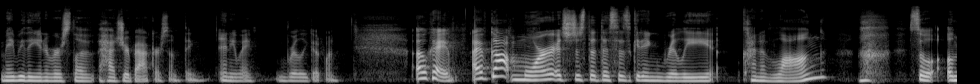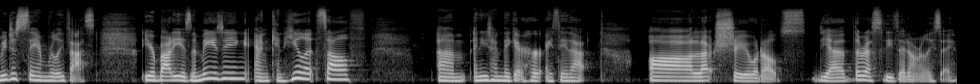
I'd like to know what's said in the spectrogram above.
maybe the universe love has your back or something. Anyway, really good one. Okay, I've got more. It's just that this is getting really kind of long. so let me just say them really fast. Your body is amazing and can heal itself. Um, anytime they get hurt, I say that. Uh, let's see what else. Yeah, the rest of these I don't really say.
